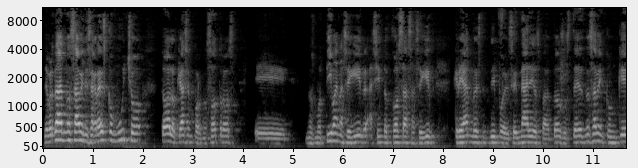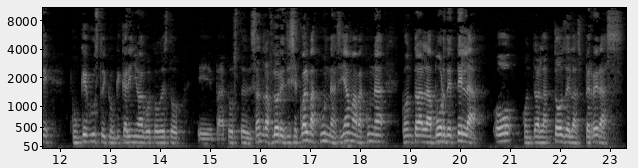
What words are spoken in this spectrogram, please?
De verdad, no saben, les agradezco mucho todo lo que hacen por nosotros. Eh, nos motivan a seguir haciendo cosas, a seguir creando este tipo de escenarios para todos ustedes. No saben con qué, con qué gusto y con qué cariño hago todo esto eh, para todos ustedes. Sandra Flores dice, ¿cuál vacuna? Se llama vacuna contra la bordetela o contra la tos de las perreras.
